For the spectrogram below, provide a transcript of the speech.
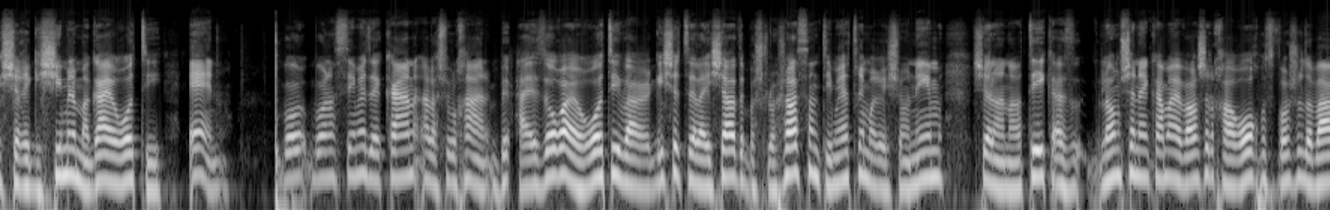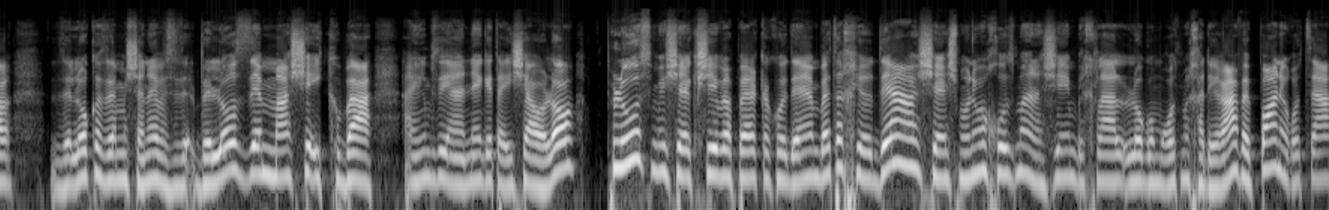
שרגישים למגע אירוטי, אין. בואו בוא נשים את זה כאן על השולחן. האזור האירוטי והרגיש אצל האישה זה בשלושה סנטימטרים הראשונים של הנרתיק, אז לא משנה כמה האיבר שלך ארוך, בסופו של דבר זה לא כזה משנה, וזה, ולא זה מה שיקבע האם זה יענג את האישה או לא. פלוס מי שהקשיב לפרק הקודם, בטח יודע ש-80% מהנשים בכלל לא גומרות מחדירה, ופה אני רוצה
